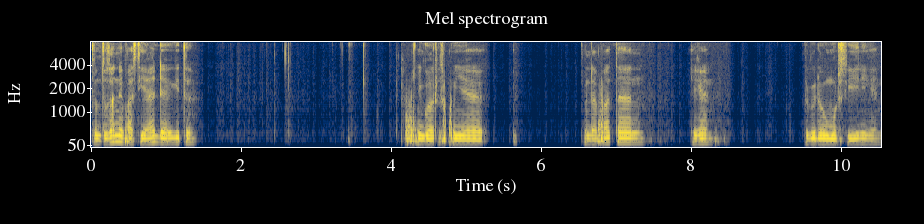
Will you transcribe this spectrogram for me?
tuntutannya pasti ada gitu ini gue harus punya pendapatan ya kan? Tapi gue udah umur segini kan?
